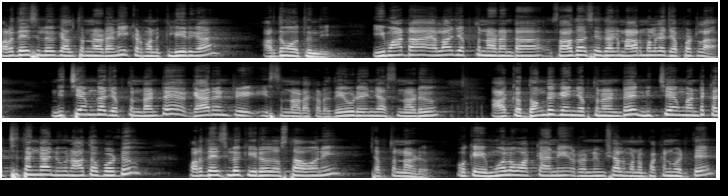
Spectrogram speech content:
పరదేశిలోకి వెళ్తున్నాడని ఇక్కడ మనకు క్లియర్గా అర్థమవుతుంది. ఈ మాట ఎలా చెప్తున్నాడంట? సాదాసీదాగా నార్మల్గా చెప్పట్లా. నిశ్చయంగా చెప్తున్నాడు. అంటే గ్యారంటీ ఇస్తున్నాడు అక్కడ. దేవుడు ఏం చేస్తున్నాడు? ఆ యొక్క దొంగకి ఏం చెప్తున్నాడంటే నిశ్చయంగా అంటే ఖచ్చితంగా నువ్వు నాతో పాటు పరదేశంలోకి ఈరోజు వస్తావు అని చెప్తున్నాడు. ఓకే ఈ మూలవాక్యాన్ని రెండు నిమిషాలు మనం పక్కన పెడితే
